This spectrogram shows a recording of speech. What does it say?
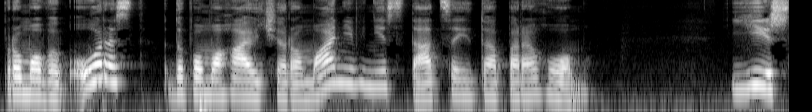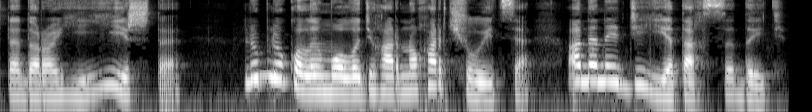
промовив Орест, допомагаючи Романівні з тацею та перегом. Їжте, дорогі, їжте. Люблю, коли молодь гарно харчується, а не на дієтах сидить.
